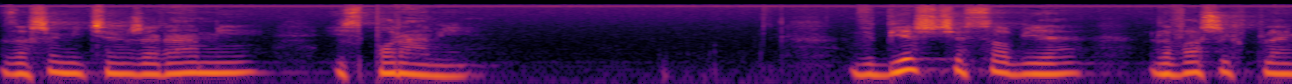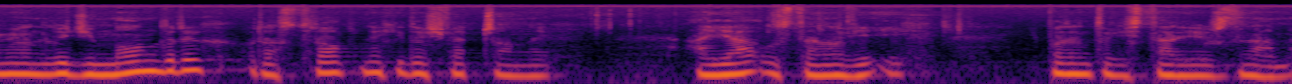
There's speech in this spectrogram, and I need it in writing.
z waszymi ciężarami i sporami. Wybierzcie sobie dla waszych plemion ludzi mądrych, roztropnych i doświadczonych, a ja ustanowię ich. Potem tę historię już znamy.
